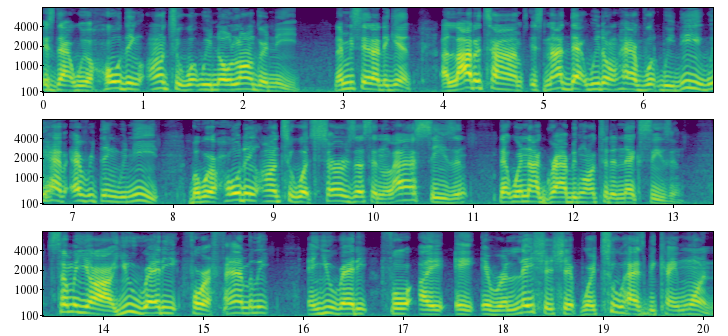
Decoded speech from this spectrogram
it's that we're holding on to what we no longer need. Let me say that again. A lot of times, it's not that we don't have what we need, we have everything we need, but we're holding on to what serves us in last season that we're not grabbing onto the next season. Some of y'all, you ready for a family and you ready for a, a, a relationship where two has become one.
